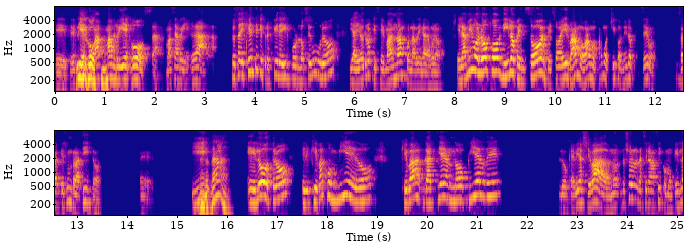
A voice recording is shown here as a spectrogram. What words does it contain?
eh, tenés que más, más riesgosa, más arriesgada. Entonces hay gente que prefiere ir por lo seguro y hay otros que se mandan por la arriesgada. Bueno, el amigo loco ni lo pensó, empezó a ir, vamos, vamos, vamos chicos, ni lo pensemos. O sea, es un ratito. Eh, y ¿Verdad? el otro, el que va con miedo, que va gateando, pierde lo que había llevado, ¿no? Yo lo relacionaba así, como que él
